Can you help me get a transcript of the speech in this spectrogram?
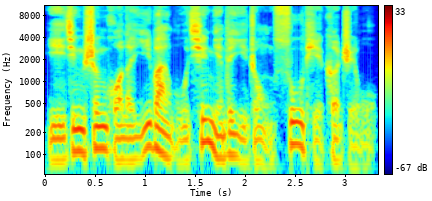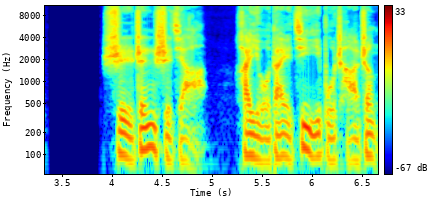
已经生活了一万五千年的一种苏铁科植物，是真是假，还有待进一步查证。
